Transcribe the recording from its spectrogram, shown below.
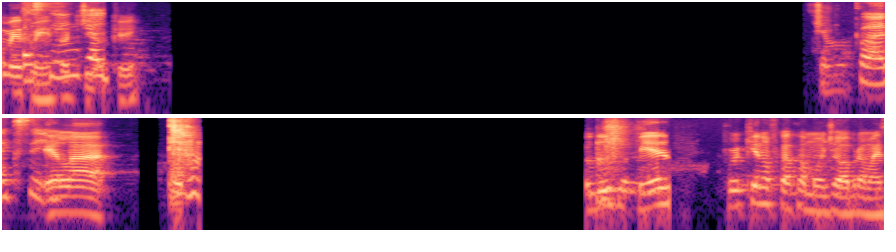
Conhecimento assim aqui, que a- ok? Claro que sim. Ela produz o mesmo. Por que não ficar com a mão de obra mais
